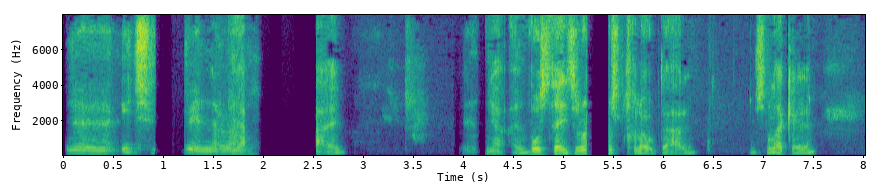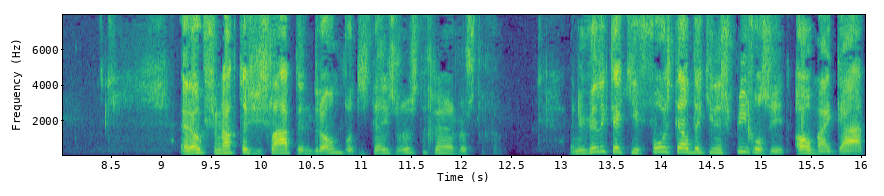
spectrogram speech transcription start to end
Eh, iets minder wel. Ja. Ja, hè? Ja, en het wordt steeds rustiger ook daar, hè? Dat is wel lekker, hè? En ook vannacht als je slaapt en droomt, wordt het steeds rustiger en rustiger. En nu wil ik dat je je voorstelt dat je een spiegel ziet. Oh my god,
